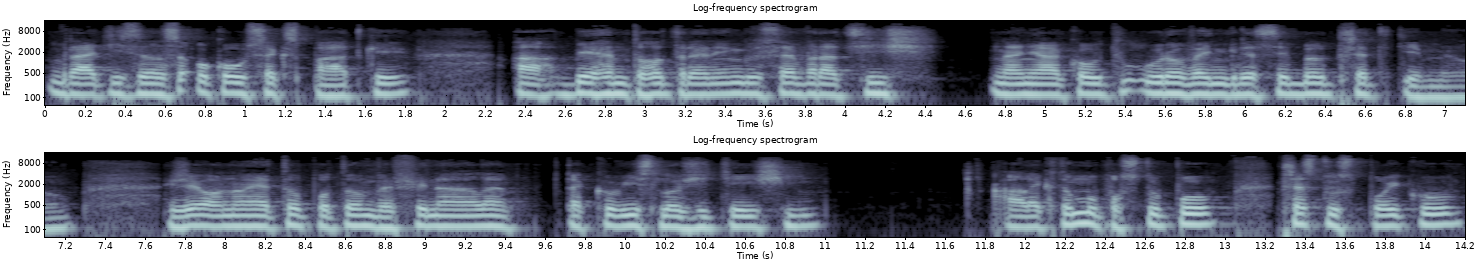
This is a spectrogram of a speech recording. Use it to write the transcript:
vrátí se zase o kousek zpátky a během toho tréninku se vracíš na nějakou tu úroveň, kde jsi byl předtím. Jo. Že ono je to potom ve finále takový složitější. Ale k tomu postupu přes tu spojku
